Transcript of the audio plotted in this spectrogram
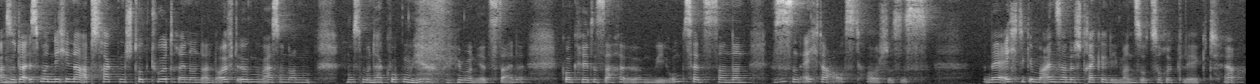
also ja. da ist man nicht in einer abstrakten Struktur drin und dann läuft irgendwas und dann muss man da gucken, wie, wie man jetzt seine konkrete Sache irgendwie umsetzt, sondern es ist ein echter Austausch. Es ist eine echte gemeinsame Strecke, die man so zurücklegt. Ja.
